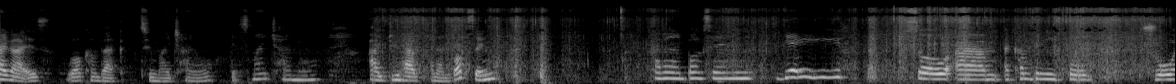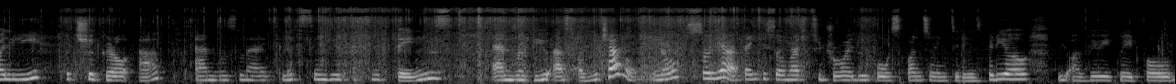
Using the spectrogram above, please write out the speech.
hi guys welcome back to my channel. It's my channel. I do have an unboxing. I have an unboxing. Yay! So um a company called Drawelry hit your girl up and was like let's send you a few things and review us on your channel you know? So yeah thank you so much to Drawelry for sponsoring today's video. We are very grateful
